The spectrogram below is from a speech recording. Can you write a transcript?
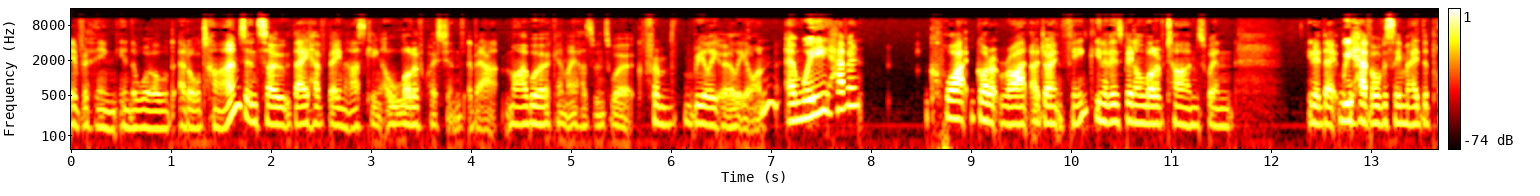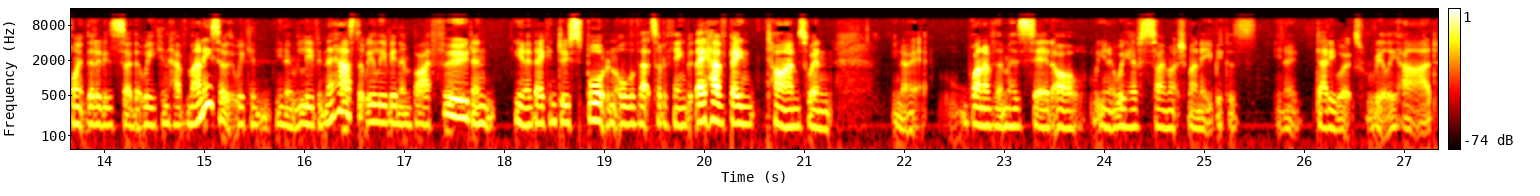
everything in the world at all times, and so they have been asking a lot of questions about my work and my husband's work from really early on, and we haven't quite got it right. I don't think. You know, there's been a lot of times when you know, they, we have obviously made the point that it is so that we can have money, so that we can, you know, live in the house that we live in and buy food and, you know, they can do sport and all of that sort of thing. But they have been times when, you know, one of them has said, oh, you know, we have so much money because, you know, daddy works really hard.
